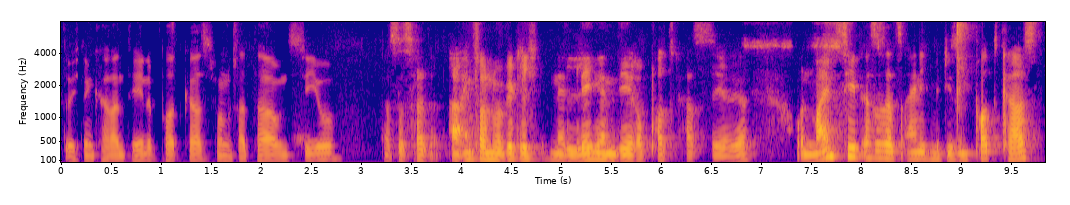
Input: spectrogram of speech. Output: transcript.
durch den Quarantäne-Podcast von Qatar und Sio. Das ist halt einfach nur wirklich eine legendäre Podcast-Serie. Und mein Ziel ist es jetzt eigentlich mit diesem Podcast,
